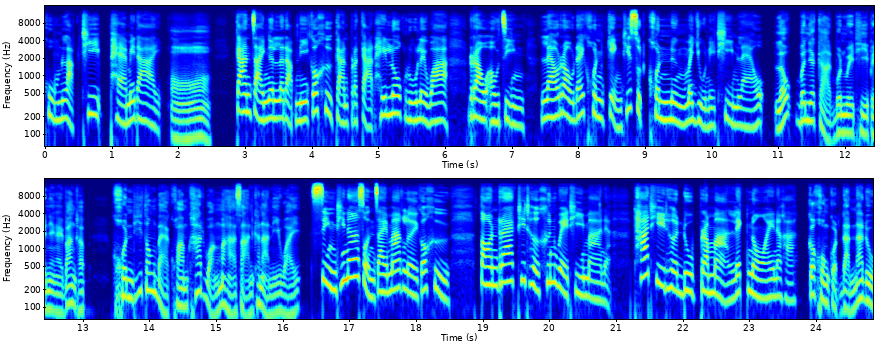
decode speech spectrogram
ภูมิหลักที่แพ้ไม่ได้ อ๋อ การจ่ายเงินระดับนี้ก็คือการประกาศให้โลกรู้เลยว่า เราเอาจริง แล้วเราได้คนเก่งที่สุดคนหนึ่งมาอยู่ในทีมแล้ว แล้วบรรยากาศบนเวทีเป็นยังไงบ้างครับ คนที่ต้องแบกความคาดหวังมหาศาลขนาดนี้ไว้ สิ่งที่น่าสนใจมากเลยก็คือ ตอนแรกที่เธอขึ้นเวทีมาเนี่ยท่าทีเธอดูประหม่าเล็กน้อยนะคะ ก็คงกดดันน่าดู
